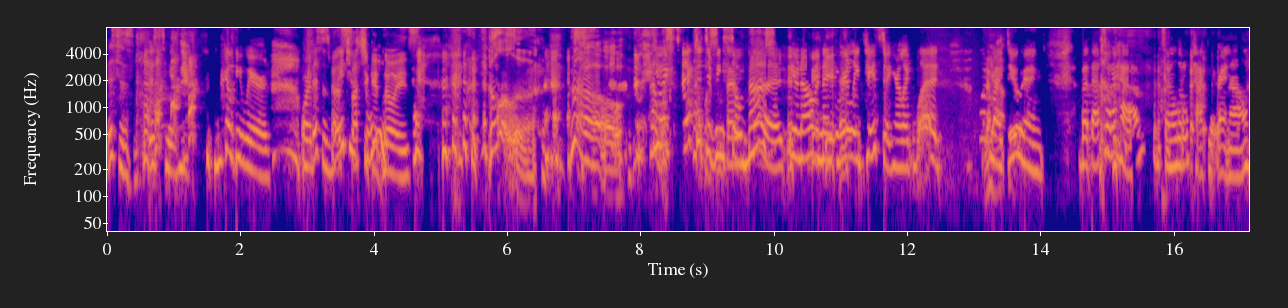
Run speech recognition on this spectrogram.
this is, this is really weird. Or this is way That's too such a good noise. No. You was- expect it to be so nice. good, you know, and then you really taste it and you're like, what? What am I doing? But that's what I have. It's in a little packet right now.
